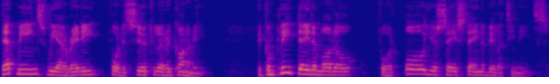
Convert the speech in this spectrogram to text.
That means we are ready for the circular economy, a complete data model for all your sustainability needs.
